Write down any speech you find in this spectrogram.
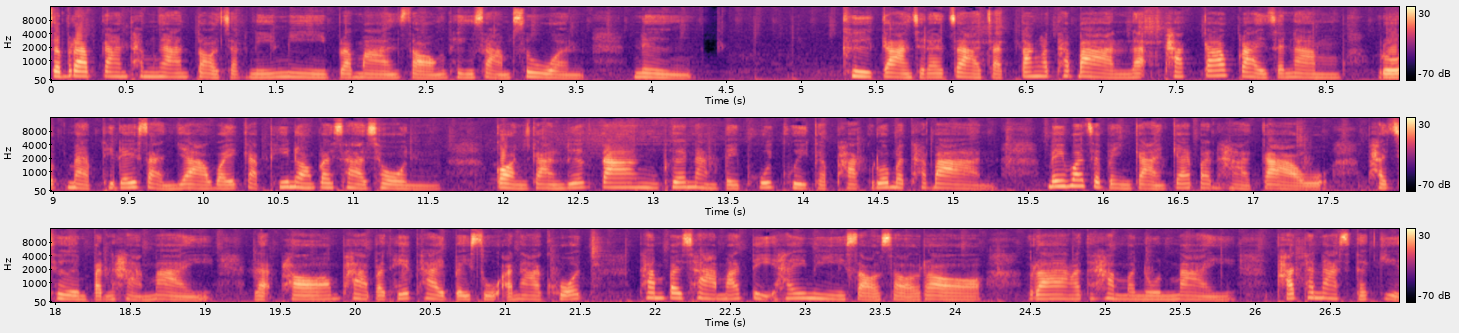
สำหรับการทำงานต่อจากนี้มีประมาณ 2-3 ส่วน 1. คือการเจรจาจัดตั้งรัฐบาล และพักก้าวไกลจะนำรถแมพที่ได้สัญญาไว้กับพี่น้องประชาชน ก่อนการเลือกตั้งเพื่อนำไปพูดคุยกับพักร่วมรัฐบาล ไม่ว่าจะเป็นการแก้ปัญหาเก่าเผชิญปัญหาใหม่ และพร้อมพาประเทศไทยไปสู่อนาคตทำประชามติให้มีสสรร่างรัฐธรรมนูญใหม่ พัฒนาเศรษฐกิจ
